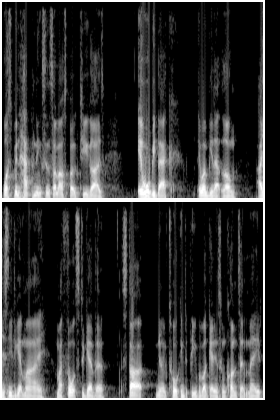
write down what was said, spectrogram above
what's been happening since I last spoke to you guys. It will be back. It won't be that long. I just need to get my my thoughts together, start you know talking to people about getting some content made,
